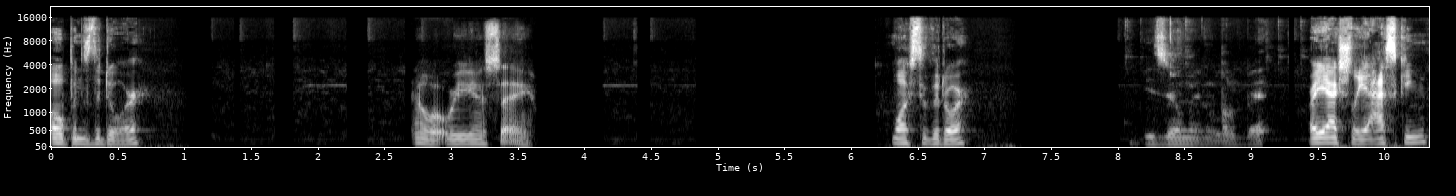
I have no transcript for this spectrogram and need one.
Opens the door. Oh, what were you gonna say? Walks through the door. You zoom in a little bit. Are you actually asking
